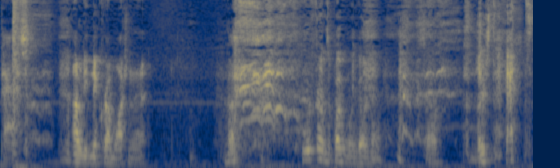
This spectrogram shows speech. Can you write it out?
Pass. I don't need Nick Crumb watching that. We're friends of Pokemon Go now, so there's that.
